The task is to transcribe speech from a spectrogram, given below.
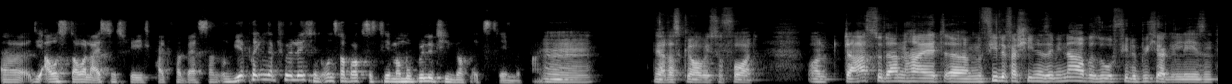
äh, die Ausdauer, Leistungsfähigkeit verbessern. Und wir bringen natürlich in unserer Box das Thema Mobility noch extrem mit rein. Mhm. Ja, das glaube ich sofort. Und da hast du dann halt ähm, viele verschiedene Seminare besucht, viele Bücher gelesen.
